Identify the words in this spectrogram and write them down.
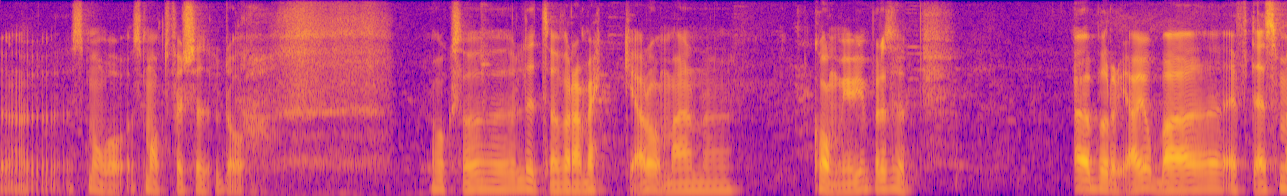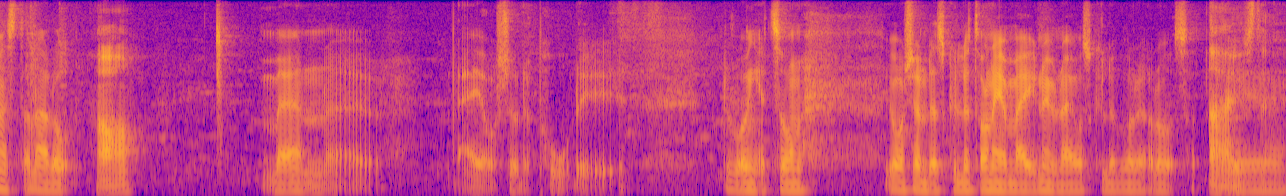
eh, små, smått förkyld då. Också lite över en vecka då, men eh, kom ju i princip. Jag började jobba efter semestern här då, Ja, men eh, nej, jag körde på. Det, det var inget som jag kände skulle ta ner mig nu när jag skulle börja då. Så att Nej.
